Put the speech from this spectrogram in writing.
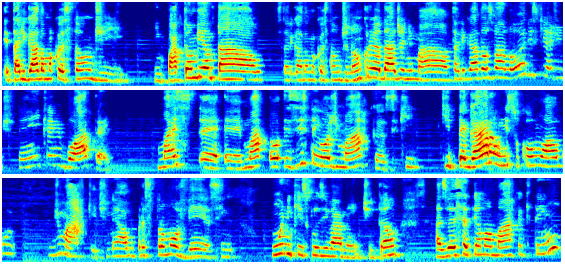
está ligado a uma questão de impacto ambiental, está ligado a uma questão de não crueldade animal, está ligado aos valores que a gente tem e que a tem. Mas é, é, existem hoje marcas que, que pegaram isso como algo de marketing, né? algo para se promover, assim, única e exclusivamente. Então, às vezes você tem uma marca que tem, um,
